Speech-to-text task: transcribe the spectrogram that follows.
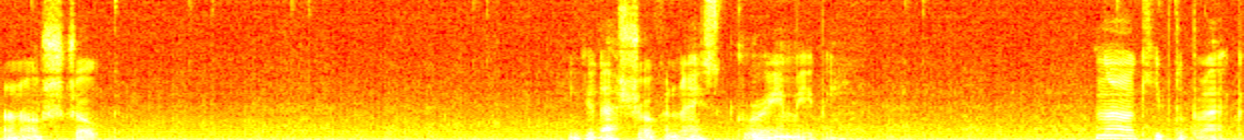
I don't know stroke. You give that stroke a nice gray maybe. No I'll keep the black.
